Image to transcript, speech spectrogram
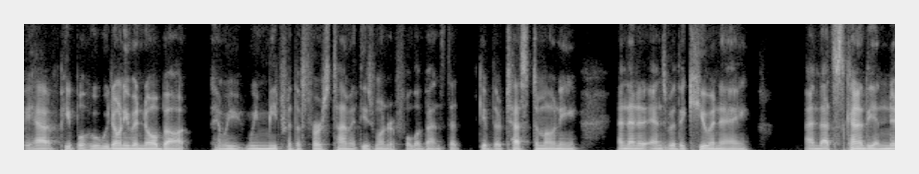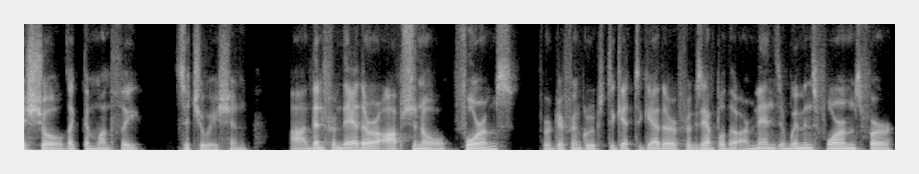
we have people who we don't even know about, and we we meet for the first time at these wonderful events that give their testimony. And then it ends with a Q and A, and that's kind of the initial, like the monthly situation. Uh, then from there, there are optional forums for different groups to get together. For example, there are men's and women's forums for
